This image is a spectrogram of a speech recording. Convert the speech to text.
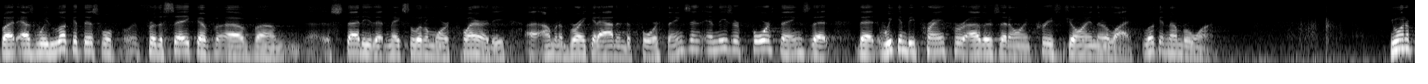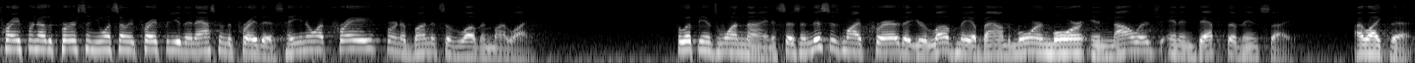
But as we look at this, we'll, for the sake of, of um, study that makes a little more clarity, uh, I'm going to break it out into four things. And, and these are four things that, that we can be praying for others that will increase joy in their life. Look at number one. You want to pray for another person? You want somebody to pray for you? Then ask them to pray this. Hey, you know what? Pray for an abundance of love in my life. Philippians 1 9. It says, And this is my prayer that your love may abound more and more in knowledge and in depth of insight. I like that.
